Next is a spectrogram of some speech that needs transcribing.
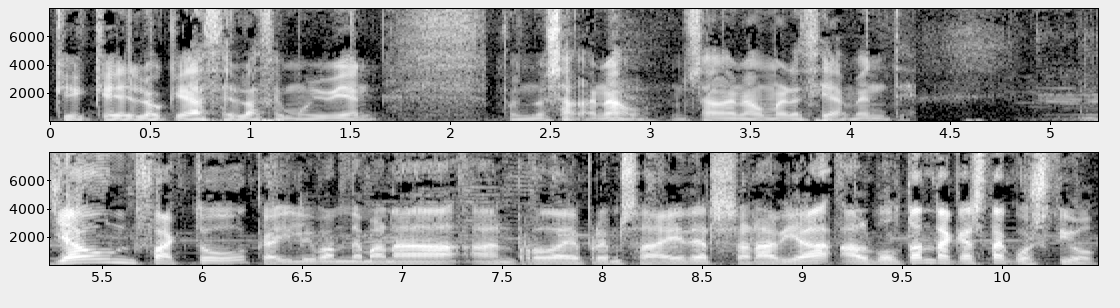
que, que, lo que hace lo hace muy bien, pues nos ha ganado, nos ha ganado merecidamente. Hi ha un factor que ahir li vam demanar en roda de premsa a Eder Saràbia al voltant d'aquesta qüestió.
